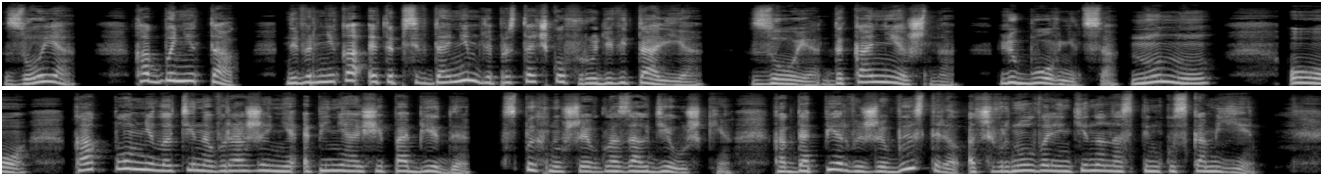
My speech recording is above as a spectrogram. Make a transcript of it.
Зоя? Как бы не так. Наверняка это псевдоним для простачков вроде Виталия. Зоя, да конечно. Любовница, ну-ну. О, как помнила Тина выражение опьяняющей победы, вспыхнувшее в глазах девушки, когда первый же выстрел отшвырнул Валентина на спинку скамьи.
